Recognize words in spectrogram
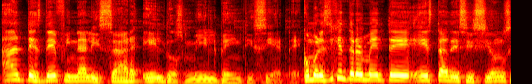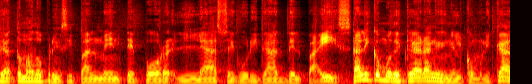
antes de finalizar el 2027. Como les dije anteriormente, esta decisión se ha tomado principalmente por la seguridad del país, tal y como declaran en el comunicado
